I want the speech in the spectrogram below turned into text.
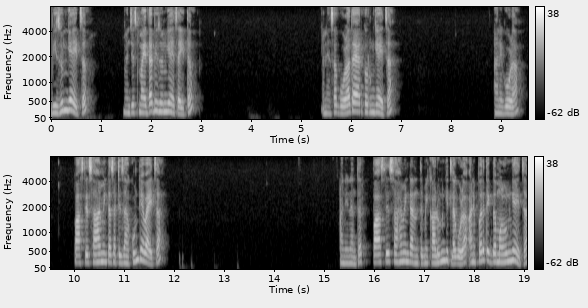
भिजून घ्यायचं. म्हणजेच मैदा भिजून घ्यायचा इथं. आणि असा गोळा तयार करून घ्यायचा. आणि गोळा पाच ते सहा मिनटासाठी झाकून ठेवायचा. आणि नंतर पाच ते सहा मिनटानंतर मी काढून घेतला गोळा आणि परत एकदा मळून घ्यायचा.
